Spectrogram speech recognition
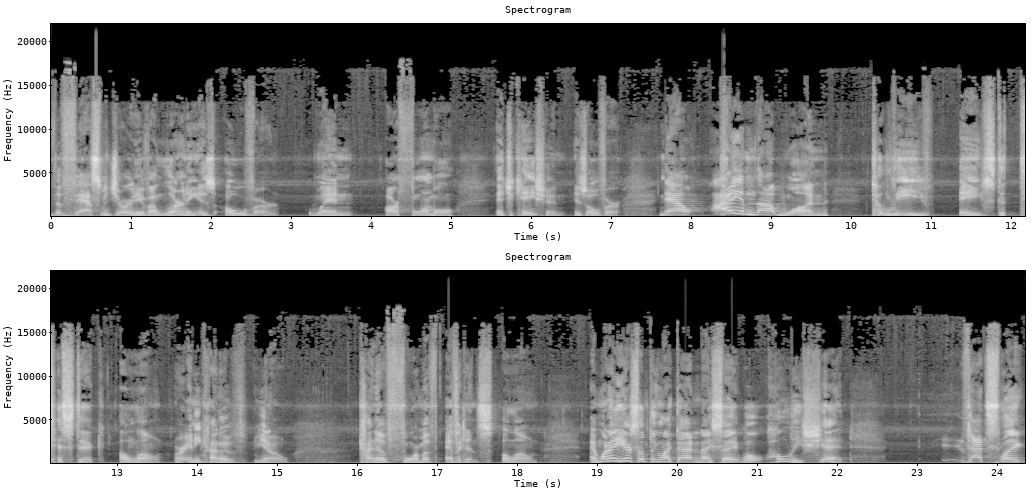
The vast majority of our learning is over when our formal education is over. Now, I am not one to leave a statistic alone or any kind of, you know, kind of form of evidence alone. And when I hear something like that and I say, well, holy shit, that's like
